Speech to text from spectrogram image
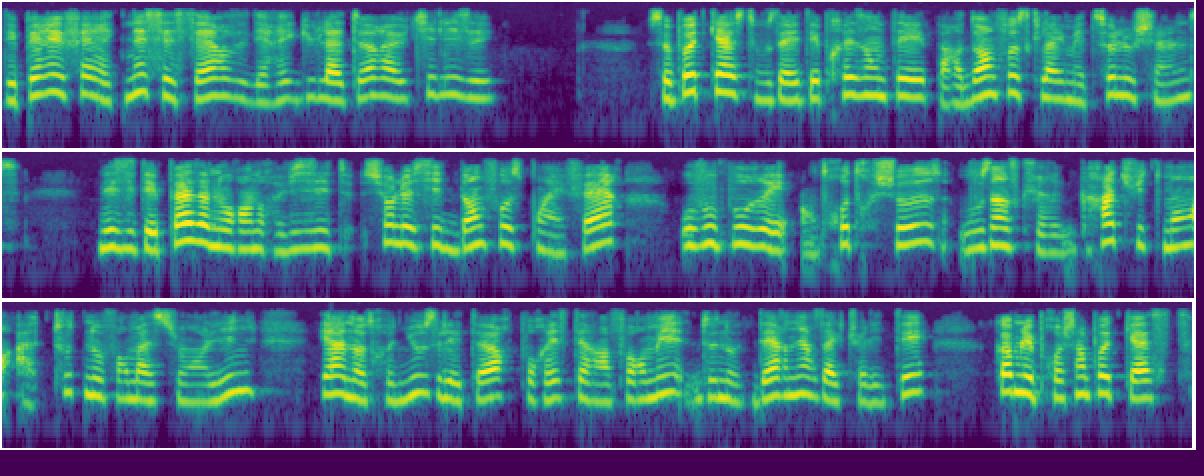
des périphériques nécessaires et des régulateurs à utiliser. Ce podcast vous a été présenté par Danfoss Climate Solutions. N'hésitez pas à nous rendre visite sur le site danfoss.fr où vous pourrez, entre autres choses, vous inscrire gratuitement à toutes nos formations en ligne et à notre newsletter pour rester informé de nos dernières actualités comme les prochains podcasts.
